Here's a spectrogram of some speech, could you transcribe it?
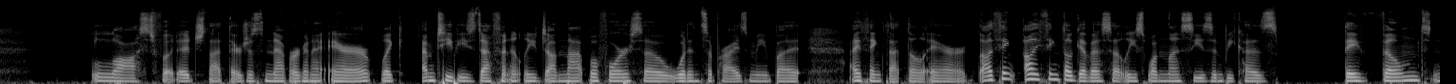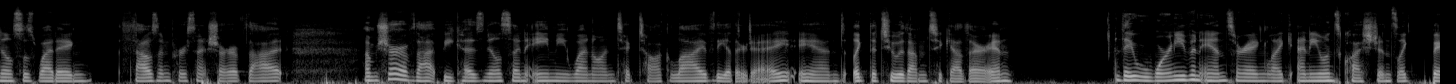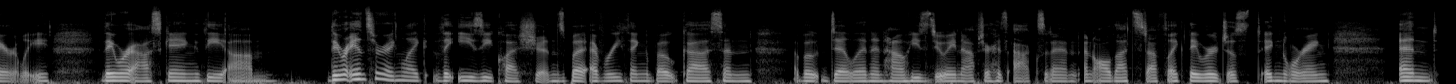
lost footage that they're just never going to air. Like MTV's definitely done that before, so wouldn't surprise me, but I think that they'll air. I think I think they'll give us at least one last season because they filmed Nilsa's wedding. Thousand percent sure of that. I'm sure of that because Nilsa and Amy went on TikTok live the other day and like the two of them together and they weren't even answering like anyone's questions like barely they were asking the um they were answering like the easy questions but everything about gus and about dylan and how he's doing after his accident and all that stuff like they were just ignoring and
